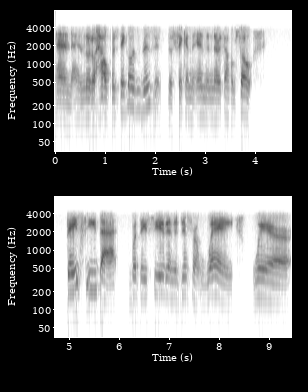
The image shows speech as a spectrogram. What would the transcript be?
and and little helpers. They go to visit the sick and in the nursing home. So they see that, but they see it in a different way. Where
